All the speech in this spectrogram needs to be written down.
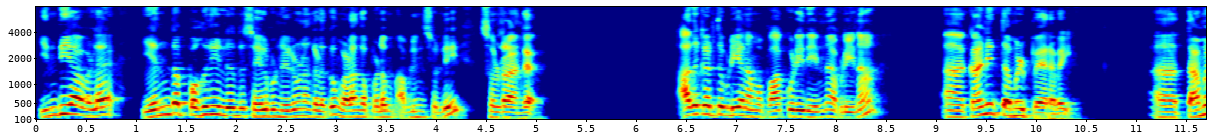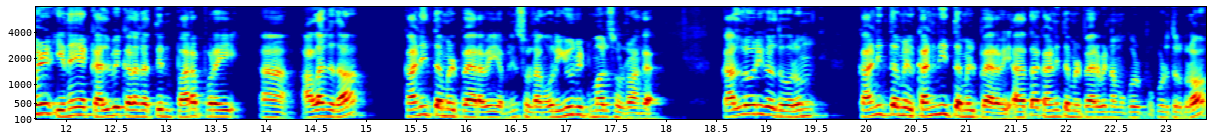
இந்தியாவில் எந்த பகுதியிலிருந்து செயல்படும் நிறுவனங்களுக்கும் வழங்கப்படும் அப்படின்னு சொல்லி சொல்கிறாங்க அதுக்கு அடுத்தபடியாக நம்ம பார்க்கக்கூடியது என்ன அப்படின்னா கனித்தமிழ் பேரவை. தமிழ் இணைய கல்விக் கழகத்தின் பரப்புரை அழகு தான் கனித்தமிழ் பேரவை அப்படின்னு சொல்கிறாங்க ஒரு யூனிட் மாதிரி சொல்கிறாங்க கல்லூரிகள் தோறும் கனித்தமிழ் கன்னித்தமிழ் பேரவை. அதைத்தான் கனித்தமிழ் பேரவை நம்ம கொடுத்துருக்குறோம்.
